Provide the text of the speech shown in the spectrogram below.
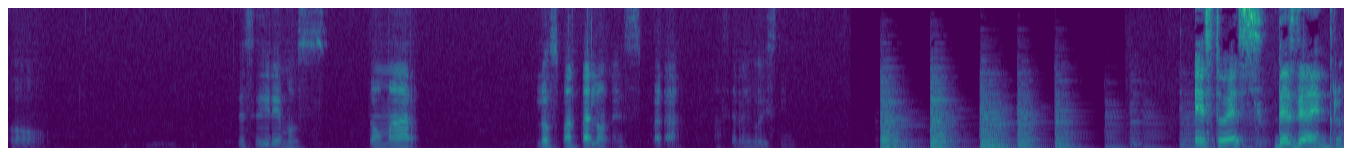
¿O decidiremos tomar los pantalones para hacer algo distinto? Esto es Desde Adentro,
